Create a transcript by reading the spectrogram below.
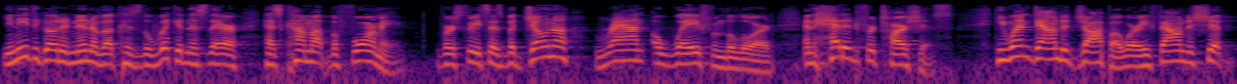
You need to go to Nineveh because the wickedness there has come up before me. Verse 3 says, But Jonah ran away from the Lord and headed for Tarshish. He went down to Joppa where he found a ship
